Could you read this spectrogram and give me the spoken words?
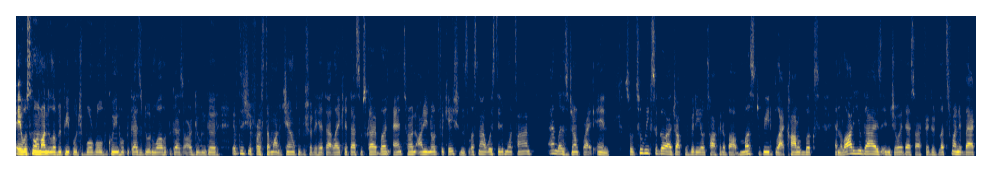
Hey, what's going on, you lovely people? It's your boy Roliver Queen. Hope you guys are doing well. Hope you guys are doing good. If this is your first time on the channel, please be sure to hit that like, hit that subscribe button, and turn on your notifications. Let's not waste any more time and let's jump right in. So, two weeks ago, I dropped a video talking about must read black comic books, and a lot of you guys enjoyed that. So, I figured let's run it back,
